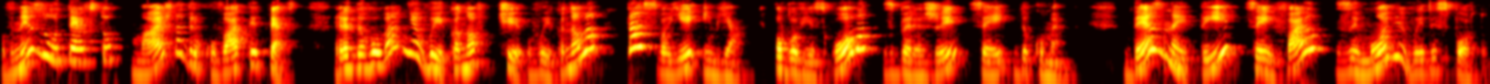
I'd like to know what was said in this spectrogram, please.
Внизу тексту маєш надрукувати текст. Редагування виконав чи виконала та своє ім'я. Обов'язково збережи цей документ. Де знайти цей файл зимові види спорту?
